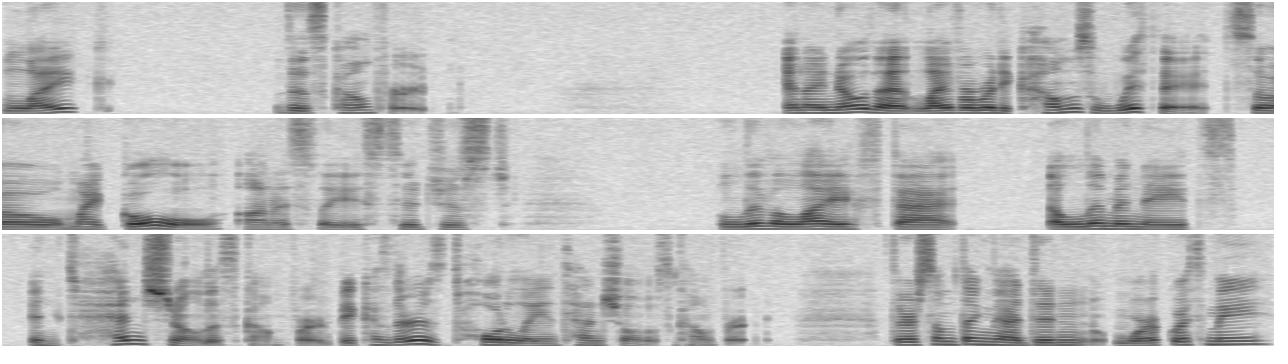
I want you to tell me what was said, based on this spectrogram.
like discomfort. And I know that life already comes with it. So, my goal, honestly, is to just live a life that eliminates intentional discomfort because there is totally intentional discomfort there's something that didn't work with me,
